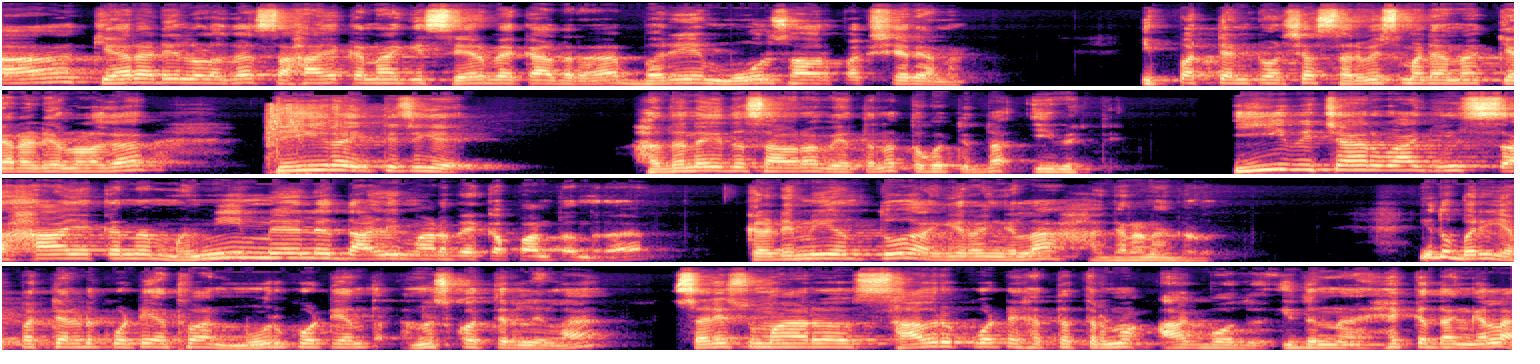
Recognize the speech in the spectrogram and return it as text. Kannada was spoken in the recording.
ಕೆ ಆರ್ ಒಳಗ ಸಹಾಯಕನಾಗಿ ಸೇರ್ಬೇಕಾದ್ರ ಬರೀ ಮೂರ್ ಸಾವಿರ ರೂಪಾಯಿ ಸೇರ್ಯಾನ. ಇಪ್ಪತ್ತೆಂಟು ವರ್ಷ ಸರ್ವಿಸ್ ಮಾಡ್ಯಾನ ಕೆ ಆರ್ ಒಳಗ ತೀರಾ ಇತ್ತೀಚೆಗೆ ಹದಿನೈದು ಸಾವಿರ ವೇತನ ತಗೋತಿದ್ದ ಈ ವ್ಯಕ್ತಿ. ಈ ವಿಚಾರವಾಗಿ ಸಹಾಯಕನ ಮನಿ ಮೇಲೆ ದಾಳಿ ಮಾಡ್ಬೇಕಪ್ಪ ಅಂತಂದ್ರ ಕಡಿಮೆ ಅಂತೂ ಆಗಿರಂಗಿಲ್ಲ ಹಗರಣಗಳು. ಇದು ಬರೀ ಎಪ್ಪತ್ತೆರಡು ಕೋಟಿ ಅಥವಾ ನೂರು ಕೋಟಿ ಅಂತ ಅನಿಸ್ಕೋತಿರ್ಲಿಲ್ಲ. ಸರಿ ಸುಮಾರು ಸಾವಿರ ಕೋಟಿ ಹತ್ತತ್ರನೂ ಆಗ್ಬೋದು. ಇದನ್ನ ಹೆಕ್ಕದಂಗೆಲ್ಲ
